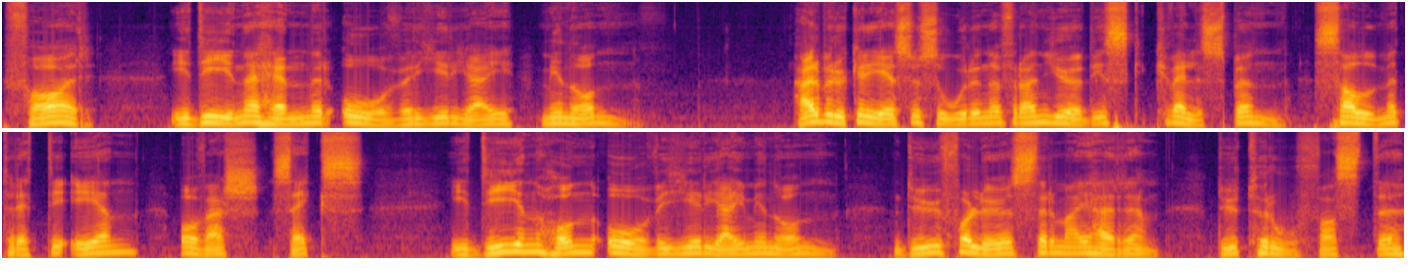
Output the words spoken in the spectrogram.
Far, i dine hender overgir jeg min ånd. Her bruker Jesus ordene fra en jødisk kveldsbønn, Salme 31 og vers 6. I din hånd overgir jeg min ånd, du forløser meg, Herre, du trofaste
